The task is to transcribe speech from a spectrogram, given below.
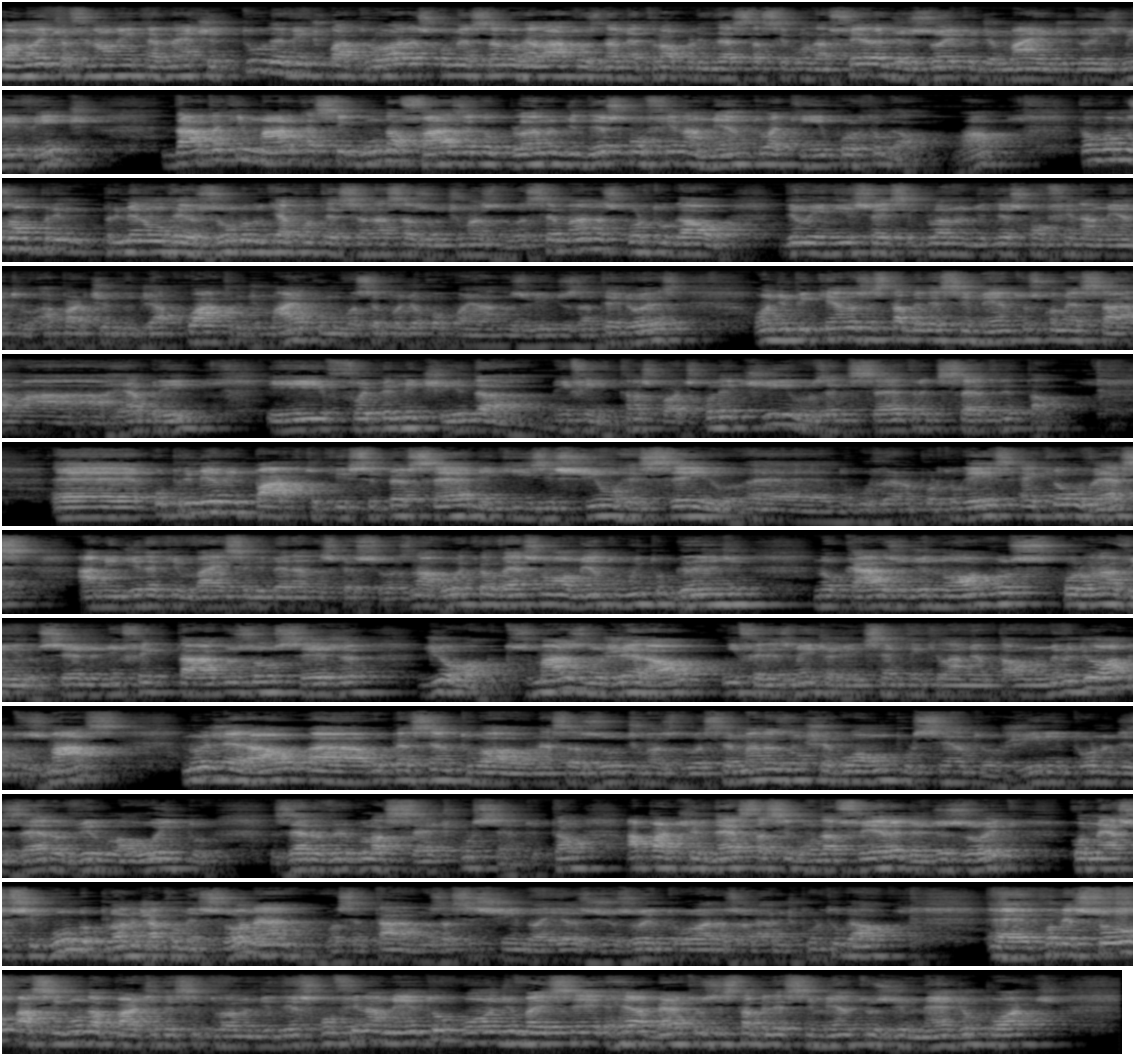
boa noite. Afinal, na internet tudo é 24 horas. Começando relatos da metrópole desta segunda-feira, 18 de maio de 2020, data que marca a segunda fase do plano de desconfinamento aqui em Portugal. Tá? Então vamos a um prim primeiro um resumo do que aconteceu nessas últimas duas semanas. Portugal deu início a esse plano de desconfinamento a partir do dia 4 de maio, como você pode acompanhar nos vídeos anteriores, onde pequenos estabelecimentos começaram a, a reabrir e foi permitida, enfim, transportes coletivos, etc, etc e tal. É, o primeiro impacto que se percebe que existia um receio é, do governo português é que houvesse, à medida que vai se liberando as pessoas na rua, que houvesse um aumento muito grande no caso de novos coronavírus, seja de infectados ou seja de óbitos. Mas, no geral, infelizmente, a gente sempre tem que lamentar o número de óbitos, mas no geral, ah, o percentual nessas últimas duas semanas não chegou a 1%, gira em torno de 0,8%, 0,7%. Então, a partir desta segunda-feira, dia 18, começa o segundo plano, já começou, né? Você está nos assistindo aí às 18 horas, horário de Portugal. É, começou a segunda parte desse plano de desconfinamento, onde vai ser reabertos os estabelecimentos de médio porte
